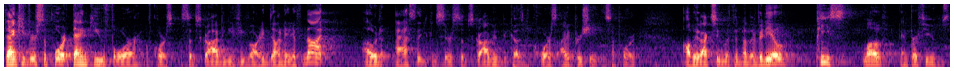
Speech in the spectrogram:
Thank you for your support. Thank you for, of course, subscribing if you've already done it. If not, I would ask that you consider subscribing because, of course, I appreciate the support. I'll be back soon with another video. Peace, love, and perfumes.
